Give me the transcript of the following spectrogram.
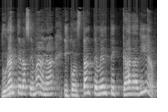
durante la semana y constantemente cada día.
